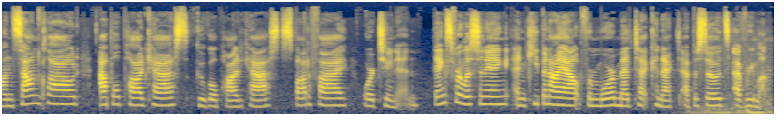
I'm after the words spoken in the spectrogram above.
on SoundCloud, Apple Podcasts, Google Podcasts, Spotify, or TuneIn. Thanks for listening, and keep an eye out for more MedTech Connect episodes every month.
